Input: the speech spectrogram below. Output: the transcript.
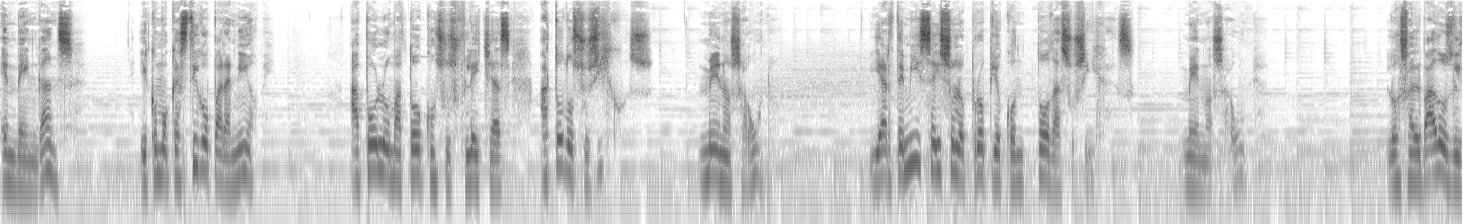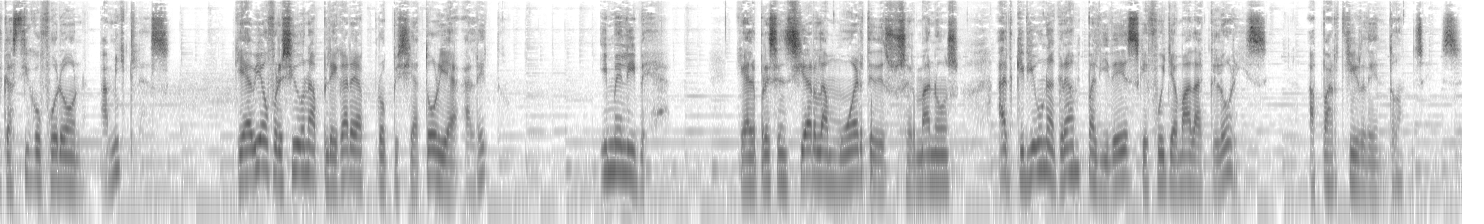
En venganza, y como castigo para Níobe, Apolo mató con sus flechas a todos sus hijos, menos a uno, y Artemisa hizo lo propio con todas sus hijas, menos a una. Los salvados del castigo fueron Amiclas, que había ofrecido una plegaria propiciatoria a Leto, y Melibea, que al presenciar la muerte de sus hermanos adquirió una gran palidez que fue llamada Cloris a partir de entonces.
